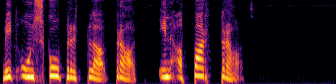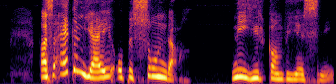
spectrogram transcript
met ons corporate praat en apart praat. As ek en jy op 'n Sondag nie hier kan wees nie.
